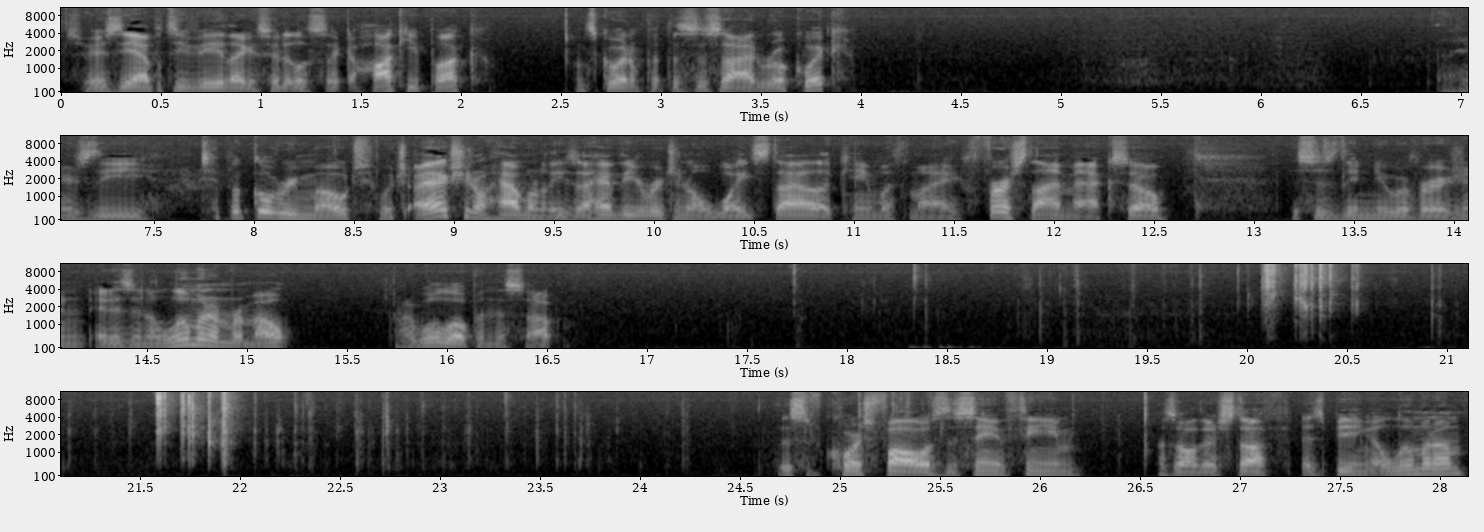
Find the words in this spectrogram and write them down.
So here's the Apple TV. Like I said, it looks like a hockey puck. Let's go ahead and put this aside real quick. Here's the typical remote, which I actually don't have one of these. I have the original white style. It came with my first iMac, so this is the newer version. It is an aluminum remote. I will open this up. This, of course, follows the same theme as all their stuff as being aluminum.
